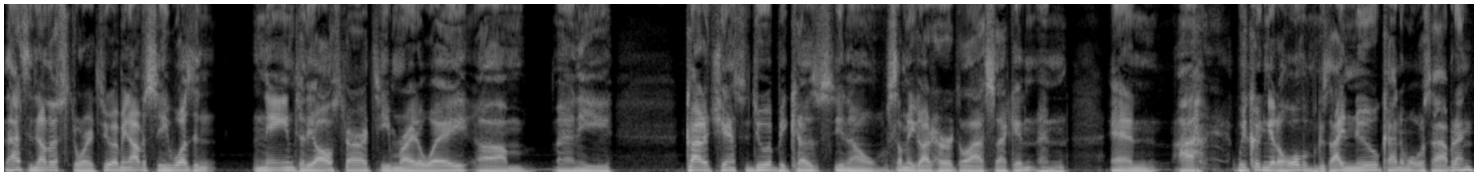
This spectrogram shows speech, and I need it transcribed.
that's another story too. I mean, obviously he wasn't named to the All Star team right away, um, and he got a chance to do it because you know somebody got hurt the last second, and and I, we couldn't get a hold of him because I knew kind of what was happening.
